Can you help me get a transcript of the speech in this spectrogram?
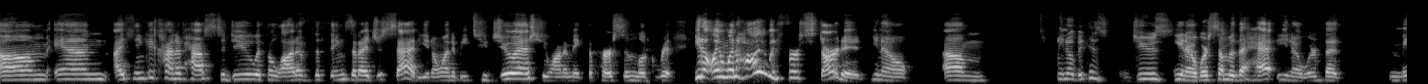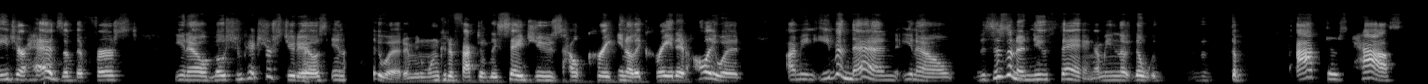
Um, and i think it kind of has to do with a lot of the things that i just said. You don't want to be too jewish. You want to make the person look you know and when hollywood first started you know um, you know because jews you know were some of the head you know were the major heads of the first you know motion picture studios in hollywood. I mean one could effectively say jews helped create you know they created hollywood. I mean even then you know this isn't a new thing. I mean the, the, the actors cast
